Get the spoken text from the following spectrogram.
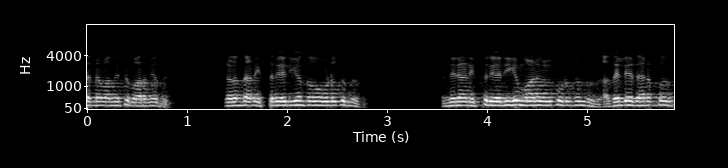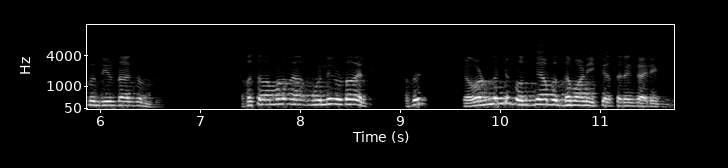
തന്നെ വന്നിട്ട് പറഞ്ഞത്. നിങ്ങൾ എന്താണ് ഇത്രയധികം തുക കൊടുക്കുന്നത്? എന്തിനാണ് ഇത്രയധികം ആളുകൾ കൊടുക്കുന്നത്? അതല്ലേ ധനപ്രതിസന്ധി ഉണ്ടാക്കുന്നത്? അതൊക്കെ നമ്മൾ മുന്നിലുള്ളതല്ലേ? അത് ഗവൺമെന്റ് പ്രതിജ്ഞാബദ്ധമാണ് ഇത്തരം കാര്യങ്ങൾ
